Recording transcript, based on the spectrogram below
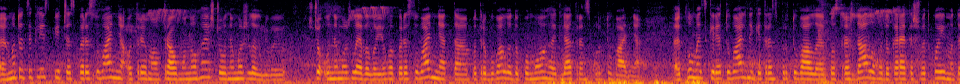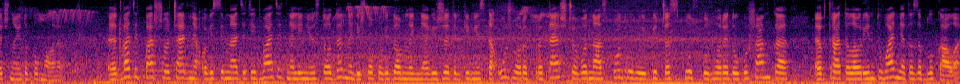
Е, Мотоцикліст під час пересування отримав травму ноги, що унеможливлює що унеможливило його пересування та потребувало допомоги для транспортування. Е, Тлумацькі рятувальники транспортували постраждалого до карети швидкої медичної допомоги. Е, 21 червня о 18.20 на лінію 101 надійшло повідомлення від жительки міста Ужгород про те, що вона з подругою під час спуску з гори Довбушанка е, втратила орієнтування та заблукала.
